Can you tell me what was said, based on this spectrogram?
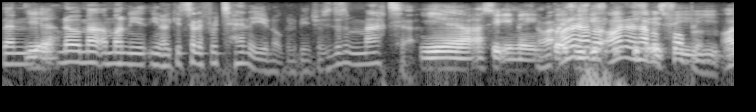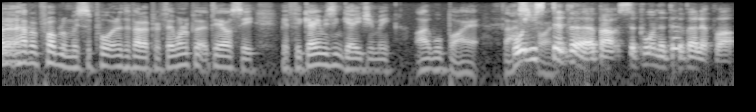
then Yeah. no amount of money, you know, you could sell it for a tenner, you're not going to be interested. It doesn't matter. Yeah, I see what you mean. Right? But I don't have a, I don't have a problem. you, I don't yeah. have a problem with supporting a developer if they want to put a DLC. If the game is engaging me, I will buy it. That's what you fine. said there about supporting the developer,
